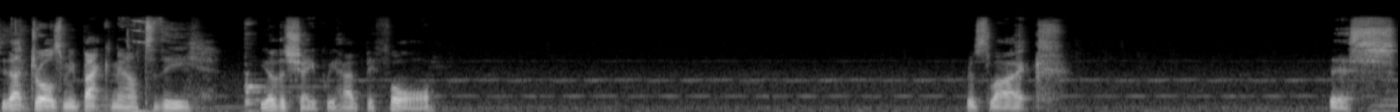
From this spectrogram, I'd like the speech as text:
See, that draws me back now to the the other shape we had before. It was like this.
